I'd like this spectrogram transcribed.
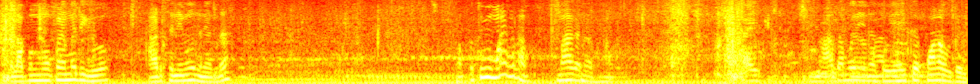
त्याला आपण मोकळ्यामध्ये घेऊ. अडचणीमधून एकदा. तुम्ही मागा ना मागा ना. काय? आता मध्ये ना तो यायचं कोणा उतरी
